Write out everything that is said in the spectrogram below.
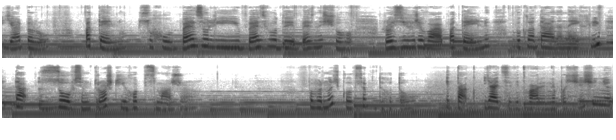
я беру пательню суху, без олії, без води, без нічого. Розігріваю пательню, викладаю на неї хліб та зовсім трошки його підсмажую. Повернусь, коли все буде готово. І так, яйця відварені, почищені, е,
